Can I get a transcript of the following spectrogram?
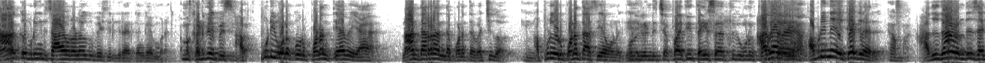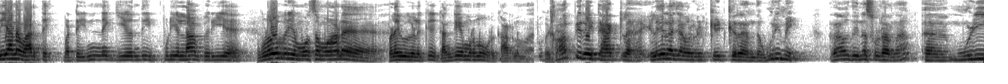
நாக்கு அப்படிங்கிட்டு சாகுற அளவுக்கு பேசியிருக்கிறார் கங்கை முறை நம்ம கடுமையாக பேசியிருக்கோம் அப்படி உனக்கு ஒரு பணம் தேவையா? நான் தர்றேன் அந்த பணத்தை வச்சுக்கோ. அப்படி ஒரு பணத்தாசையா உனக்கு? உனக்கு ரெண்டு சப்பாத்தி தயிர் சாதத்துக்கு உனக்கு அதான்? அப்படின்னு கேட்குறாரு ஆமாம் அதுதான் வந்து சரியான வார்த்தை. பட் இன்னைக்கு வந்து இப்படியெல்லாம் பெரிய இவ்வளவு பெரிய மோசமான விளைவுகளுக்கு கங்கை அமரனும் ஒரு காரணமா போயிட்டாரு. காப்பிரைட் ஆக்டில் இளையராஜா அவர்கள் கேட்கிற அந்த உரிமை அதாவது என்ன சொல்கிறாருன்னா மொழி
